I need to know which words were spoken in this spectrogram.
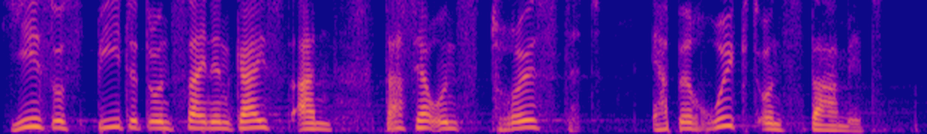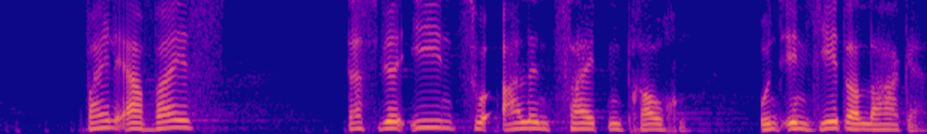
Jesus bietet uns seinen Geist an, dass er uns tröstet. Er beruhigt uns damit, weil er weiß, dass wir ihn zu allen Zeiten brauchen und in jeder Lage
